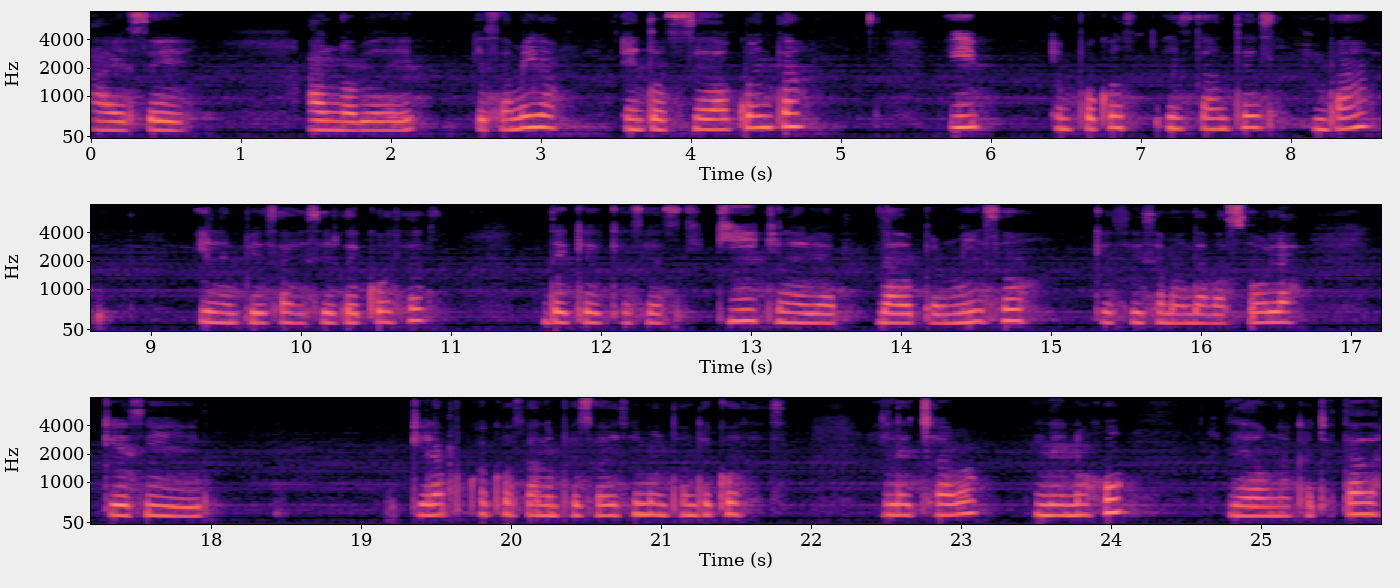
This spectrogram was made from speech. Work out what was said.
a ese al novio de esa amiga. Entonces se da cuenta y en pocos instantes va y le empieza a decir de cosas, de que, que hacías aquí, quién le había dado permiso, que si se mandaba sola, que si que era poca cosa, le empezó a decir un montón de cosas. Y la chava, de enojo, le da una cachetada.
